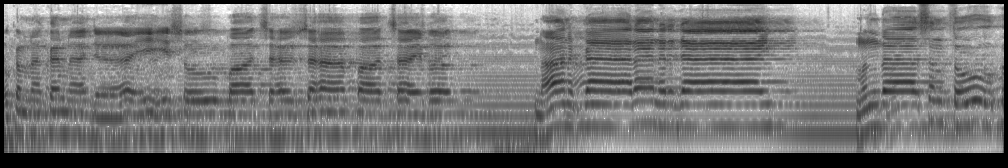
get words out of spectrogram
ਹੁਕਮ ਨਾ ਕਰਨਾ ਜਾਈ ਸੋ ਪਾਤਸ਼ਾਹ ਸਹਾ ਪਾਤ ਸਾਹਿਬ ਨਾਨਕ ਰਣ ਰਜਾਈ ਮੁੰਦਾ ਸੰਤੋਖ,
